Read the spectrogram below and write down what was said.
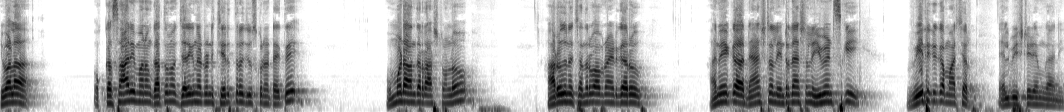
ఇవాళ ఒక్కసారి మనం గతంలో జరిగినటువంటి చరిత్ర చూసుకున్నట్టయితే ఉమ్మడి ఆంధ్ర రాష్ట్రంలో ఆ రోజున చంద్రబాబు నాయుడు గారు అనేక నేషనల్ ఇంటర్నేషనల్ ఈవెంట్స్కి వేదికగా మార్చారు. ఎల్బీ స్టేడియం కానీ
